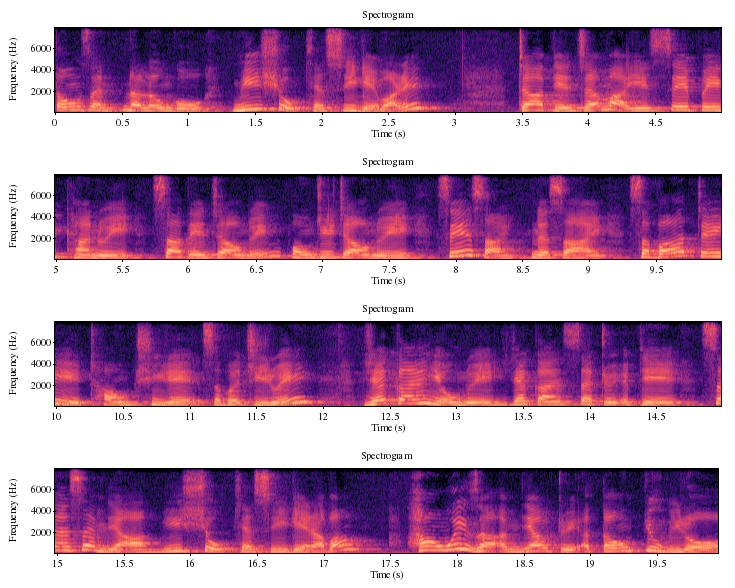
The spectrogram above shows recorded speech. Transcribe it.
32လုံးကိုမိရှို့ဖျက်ဆီးခဲ့ပါတယ်။ ဒါပြင်ကျမ်းမာရေးစေးပေးခန်းတွေစာသင်ကျောင်းတွေဘုံကြီးကျောင်းတွေစေးဆိုင်နှစ်ဆိုင်စပားတင်းရီထောင်ချီတဲ့စပကြီးတွေရက်ကန်းယုံတွေရက်ကန်းဆက်တွေအပြင်ဆန်ဆက်များအားမီးရှို့ဖျက်ဆီးခဲ့တာပါဟောင်ဝိဇာအမြောက်တွေအသုံးပြုပြီးတော့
